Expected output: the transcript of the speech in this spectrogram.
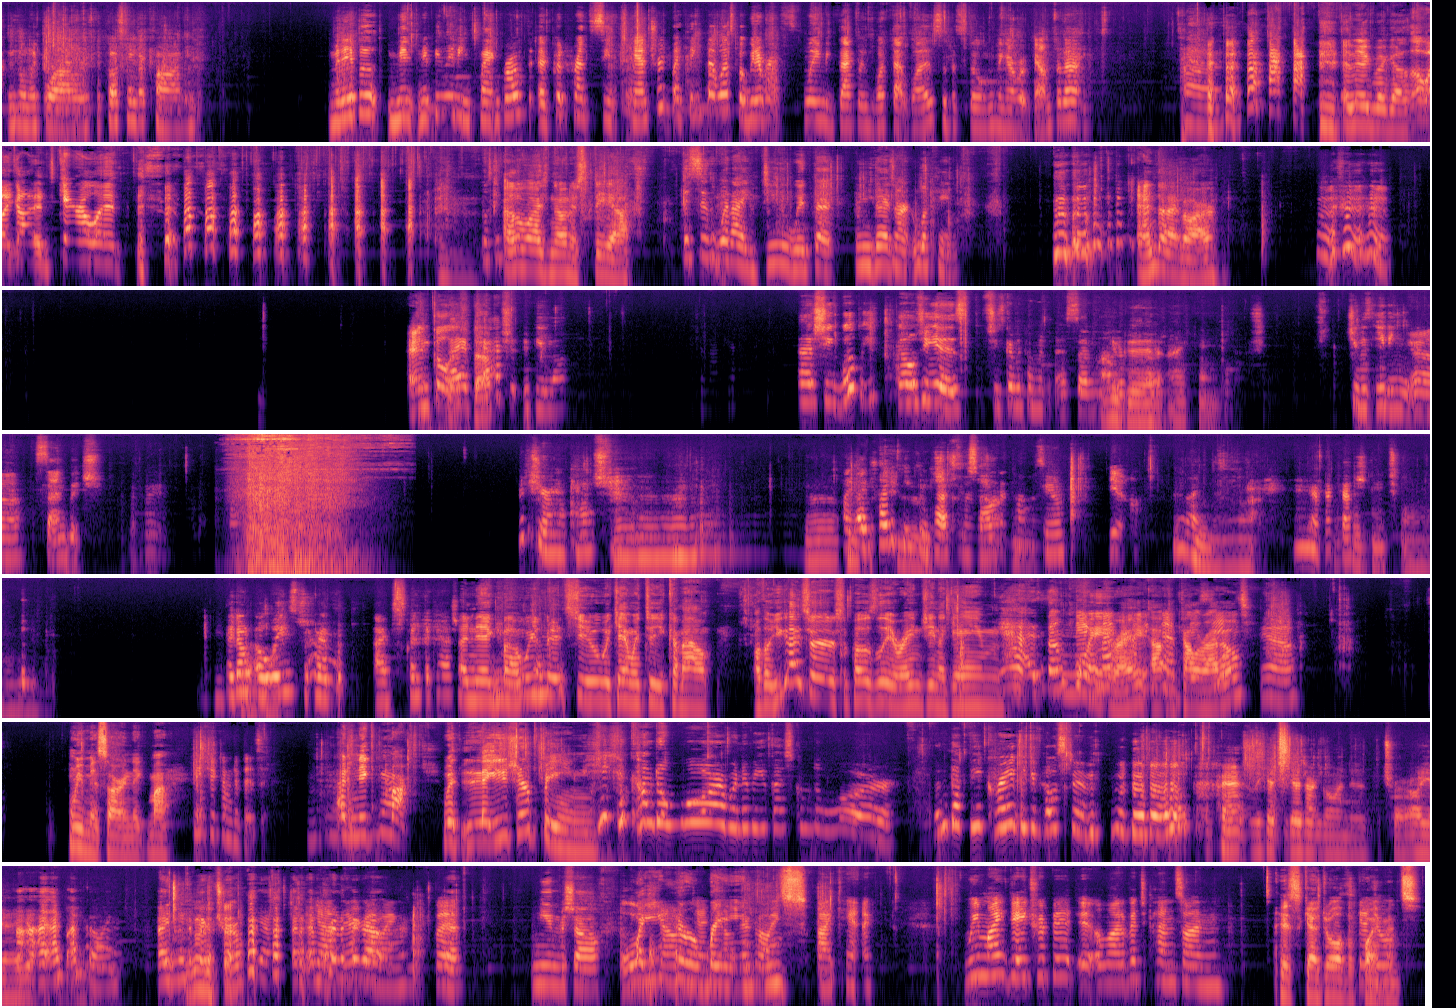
is only four hours. The custom to con. Manipul- manipulating plant growth. I put parentheses cantrip. I think that was, but we never explained exactly what that was. So that's the only thing I wrote down for that. Uh, Enigma goes, "Oh my god, it's Carolyn!" Otherwise known as Thea. this is what I do with the when you guys aren't looking. And Ivar. And I have cash if you want. Uh, she will be. Oh, she is. She's gonna come in at seven. I'm good. I can. She was eating a sandwich. Pretty sure I have cash. Mm-hmm. I, I try to keep some cash in my wallet at times. You know. I know. Yeah, I have cash. I don't always because I've spent the cash. Enigma, we miss you. We can't wait till you come out. Although you guys are supposedly arranging a game, Yeah, at some point. right? Out in Colorado. Yeah. We miss our Enigma. He should come to visit. Enigma with laser beams. He could come to war whenever you guys come to war. Wouldn't that be great? We can host him. Apparently, I guess you guys aren't going to Patrol. Oh yeah, you got- I, I, I'm going. I need to going to figure Truro? Yeah, I'm, I'm yeah, trying to they're figure out going, but me and Michelle. Laser Yeah, yeah, they're going. beams. I can't. I, we might day trip it. it. A lot of it depends on. His schedule of schedule. appointments.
